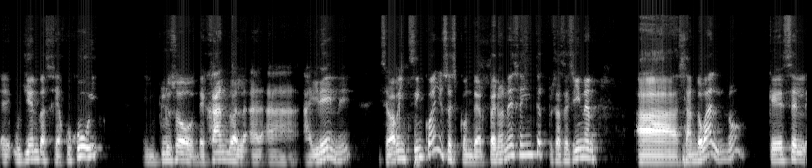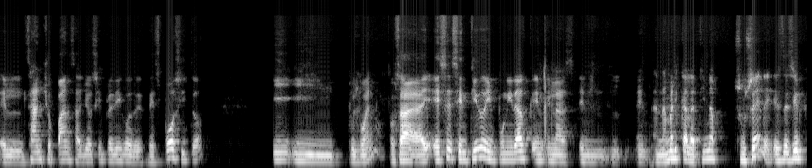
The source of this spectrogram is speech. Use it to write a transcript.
eh, huyendo hacia Jujuy, incluso dejando a, Irene, y se va 25 años a esconder, pero en ese inter, pues asesinan a Sandoval, ¿no? que es el, Sancho Panza, yo siempre digo, de, de Y, pues bueno, o sea, ese sentido de impunidad en, las, en, América Latina sucede. Es decir,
